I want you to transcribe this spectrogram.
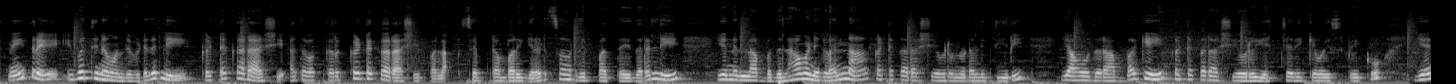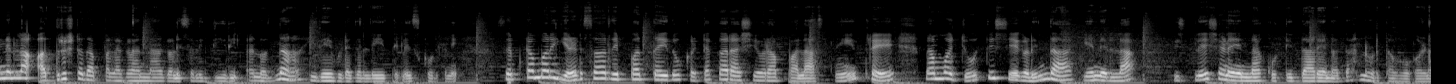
ಸ್ನೇಹಿತರೆ, ಇವತ್ತಿನ ಒಂದು ವಿಡಿಯೋದಲ್ಲಿ ಕಟಕ ರಾಶಿ ಅಥವಾ ಕರ್ಕಟಕ ರಾಶಿ ಫಲ. ಸೆಪ್ಟೆಂಬರ್ ಎರಡು ಸಾವಿರದ ಇಪ್ಪತ್ತೈದರಲ್ಲಿ ಏನೆಲ್ಲ ಬದಲಾವಣೆಗಳನ್ನು ಕಟಕ ರಾಶಿಯವರು ನೋಡಲಿದ್ದೀರಿ? ಯಾವುದರ ಬಗ್ಗೆ ಕಟಕ ರಾಶಿಯವರು ಎಚ್ಚರಿಕೆ ವಹಿಸಬೇಕು? ಏನೆಲ್ಲ ಅದೃಷ್ಟದ ಫಲಗಳನ್ನು ಗಳಿಸಲಿದ್ದೀರಿ ಅನ್ನೋದನ್ನ ಇದೇ ವಿಡಿಯೋದಲ್ಲಿ ತಿಳಿಸ್ಕೊಡ್ತೀನಿ. ಸೆಪ್ಟೆಂಬರ್ ಎರಡು ಸಾವಿರದ ಇಪ್ಪತ್ತೈದು ಕಟಕ ರಾಶಿಯವರ ಫಲ. ಸ್ನೇಹಿತರೆ, ನಮ್ಮ ಜ್ಯೋತಿಷ್ಯಗಳಿಂದ ಏನೆಲ್ಲ ವಿಶ್ಲೇಷಣೆಯನ್ನು ಕೊಟ್ಟಿದ್ದಾರೆ ಅನ್ನೋದನ್ನ ನೋಡ್ತಾ ಹೋಗೋಣ.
